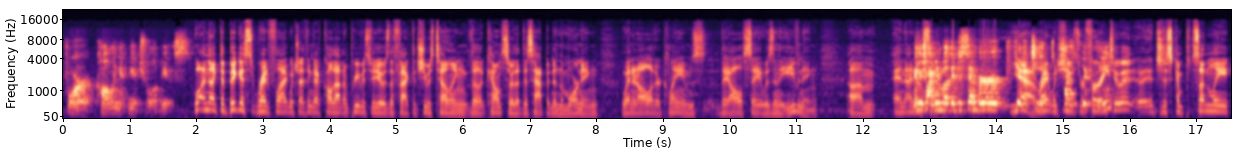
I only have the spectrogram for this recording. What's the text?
for calling it mutual abuse. Well, and like the biggest red flag, which I think I've called out in a previous video, is the fact that she was telling the counselor that this happened in the morning, when in all other claims they all say it was in the evening. Um, and I know you're talking about the December 15th, yeah, right when she was referring to it, it's just suddenly,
